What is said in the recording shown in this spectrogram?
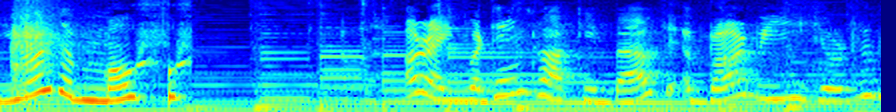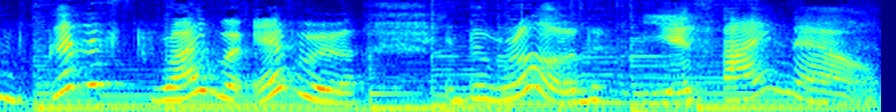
you're the most. Alright, what I'm talking about, Barbie, you're the goodest driver ever in the world. Yes, I know.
